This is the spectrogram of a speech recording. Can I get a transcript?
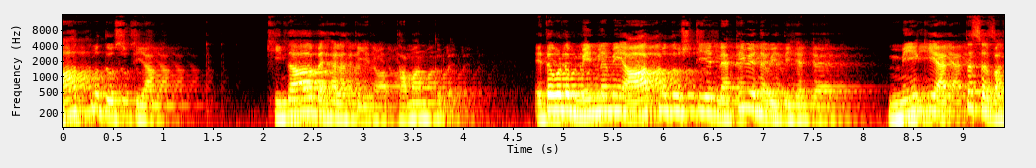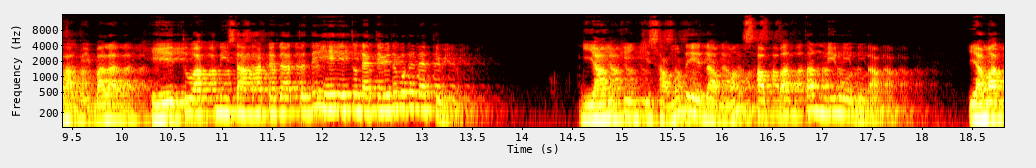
ආත්ම දුෘෂ්ටියක් කිදා බැහැල තියෙනවා තමන් තුළ. එතකොට මෙන්න මේ ආත්ම දෘෂ්ටිය නැතිවෙන විදිහට මේක ඇත්ත ස්භාවේ බලන්න හේතුවක් නිසා හටගත්තදේ හේතු නැතිවෙනකොට නැතිවෙන. යම්කින්චි සමුදේ දම්මන් සබබත්තන් නිරෝධ දමා. යමක්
